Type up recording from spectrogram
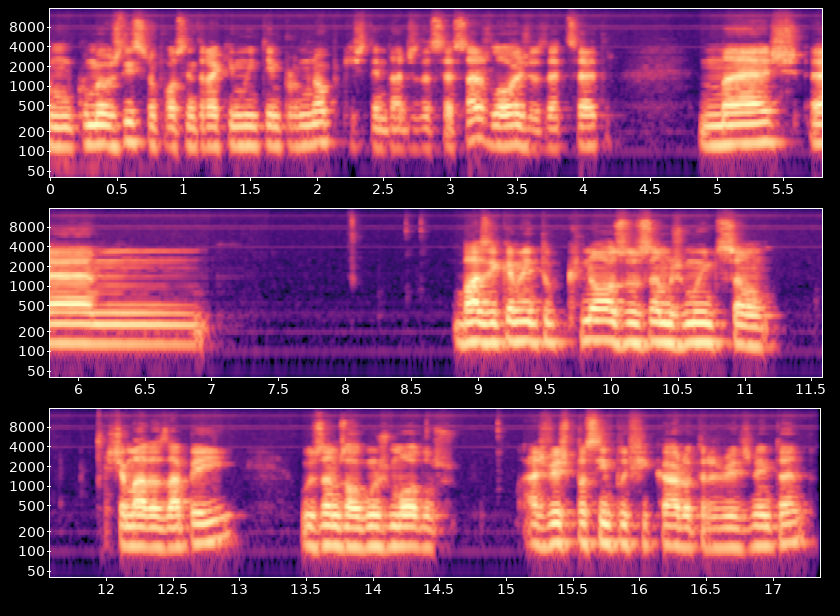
Como, como eu vos disse, não posso entrar aqui muito em pormenor porque isto tem dados de acesso às lojas, etc. Mas hum, basicamente o que nós usamos muito são chamadas API, usamos alguns módulos, às vezes para simplificar, outras vezes nem tanto,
